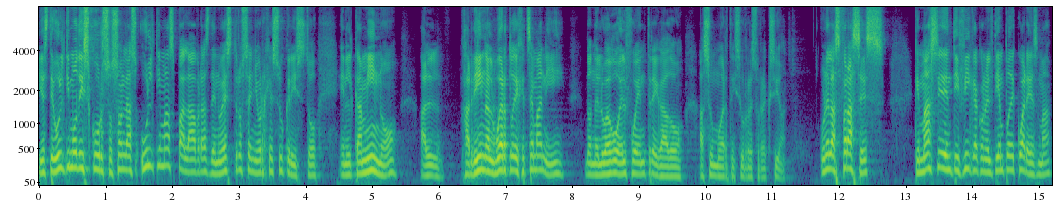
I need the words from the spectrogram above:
Y este último discurso son las últimas palabras de nuestro Señor Jesucristo en el camino al jardín, al huerto de Getsemaní, donde luego Él fue entregado a su muerte y su resurrección. Una de las frases que más se identifica con el tiempo de Cuaresma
